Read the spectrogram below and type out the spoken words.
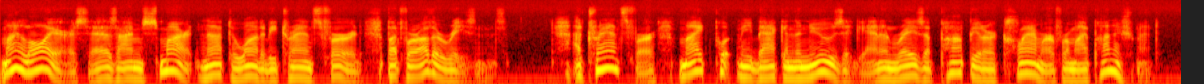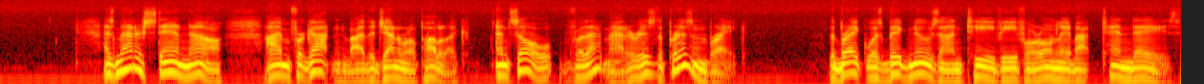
My lawyer says I'm smart not to want to be transferred, but for other reasons. A transfer might put me back in the news again and raise a popular clamor for my punishment. As matters stand now, I'm forgotten by the general public, and so, for that matter, is the prison break. The break was big news on TV for only about ten days.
